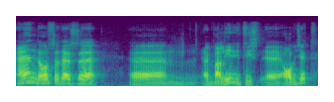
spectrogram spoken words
And also there's a, um, a validity uh, object,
